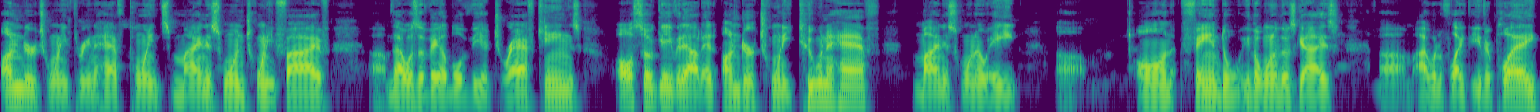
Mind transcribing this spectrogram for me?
under 23 and a half points, minus 125. Um, that was available via DraftKings. Also gave it out at under 22 and a half, minus 108 um, on FanDuel. Either one of those guys, um, I would have liked either play,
